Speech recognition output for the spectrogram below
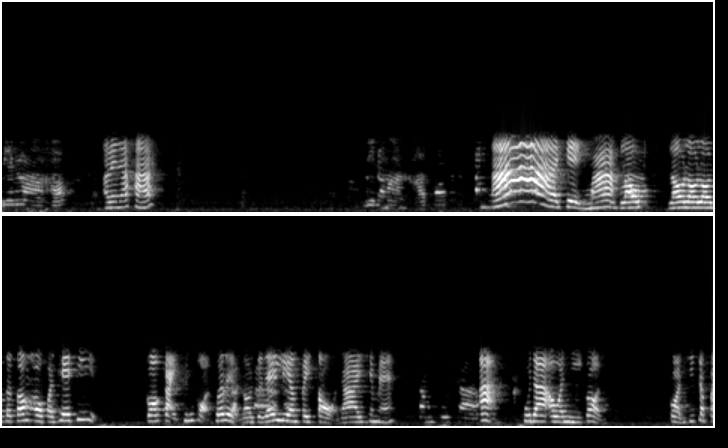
เดนมาร์กครับ อะไรนะคะเดนมาร์กครับ อ่า เก่งมาก เรา เราเราเราจะต้องเอาประเทศที่กอไก่ขึ้นก่อนเพื่อเลยเราจะได้เรียงไปต่อได้ใช่ไหมกัมพูชา อะครูดาเอาอันนี้ก่อน ก่อนที่จะไป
